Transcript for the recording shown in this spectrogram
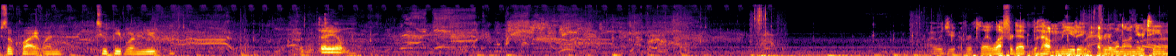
So quiet when two people are mute. Damn. You ever play Left 4 Dead without muting everyone on your team?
